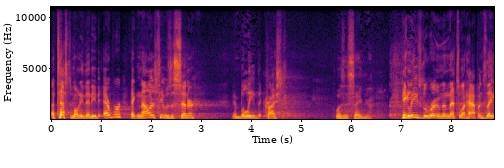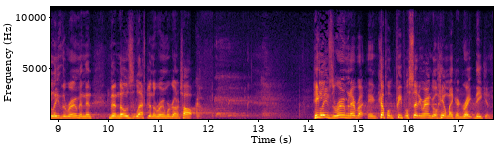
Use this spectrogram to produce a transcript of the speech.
a testimony that he'd ever acknowledged he was a sinner and believed that Christ was his Savior. He leaves the room, and that's what happens. They leave the room, and then, then those left in the room are going to talk. He leaves the room, and, everybody, and a couple of people sitting around go, He'll make a great deacon.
